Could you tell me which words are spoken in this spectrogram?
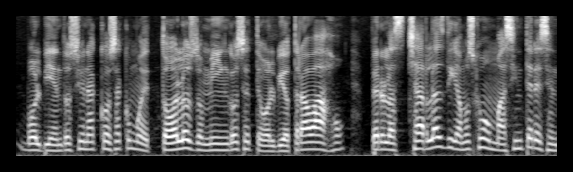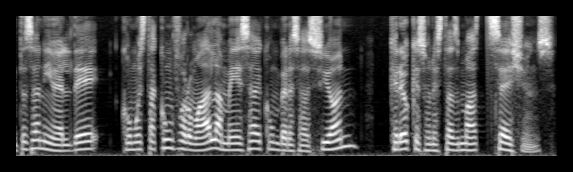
volviéndose una cosa como de todos los domingos se te volvió trabajo, pero las charlas digamos como más interesantes a nivel de cómo está conformada la mesa de conversación, creo que son estas Mad Sessions.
